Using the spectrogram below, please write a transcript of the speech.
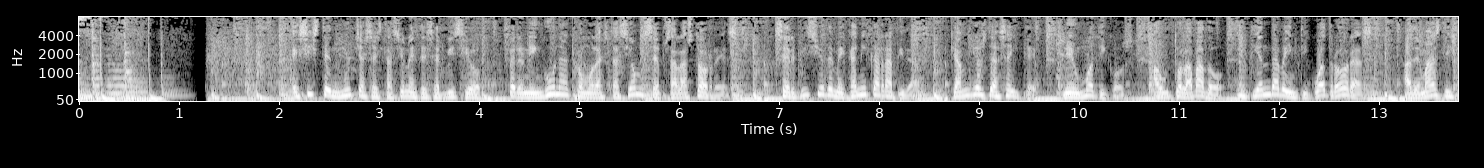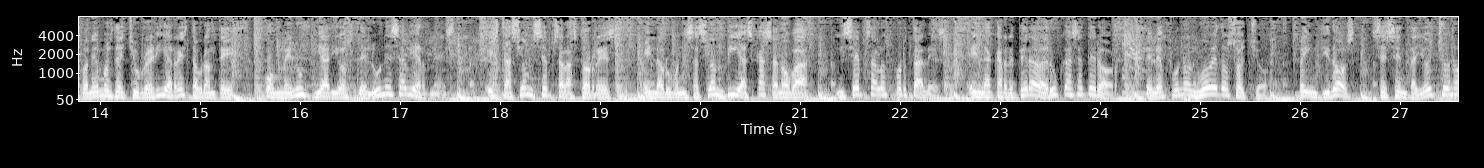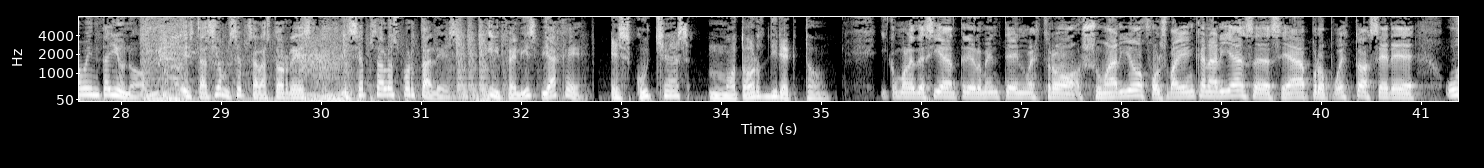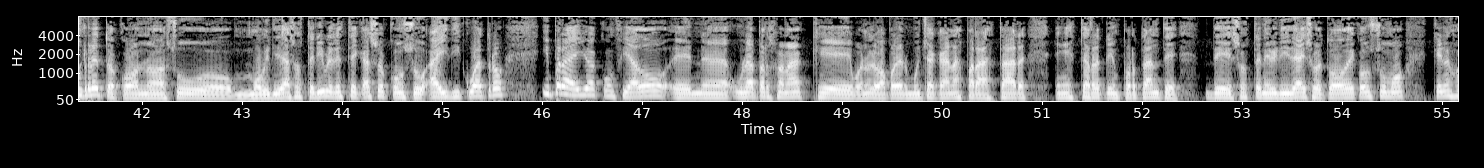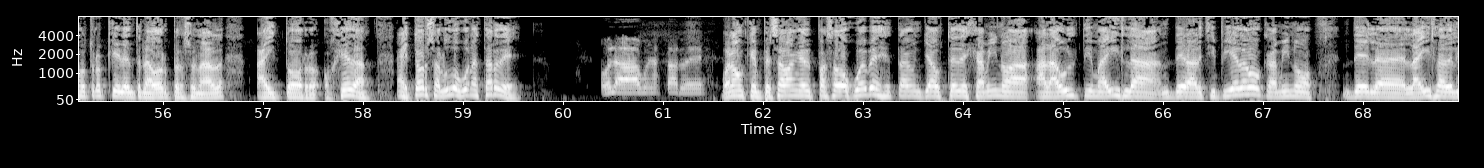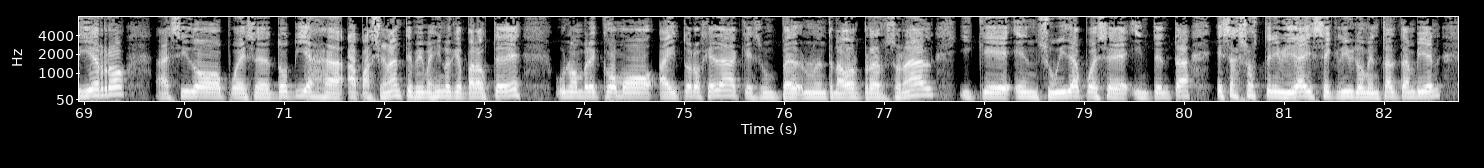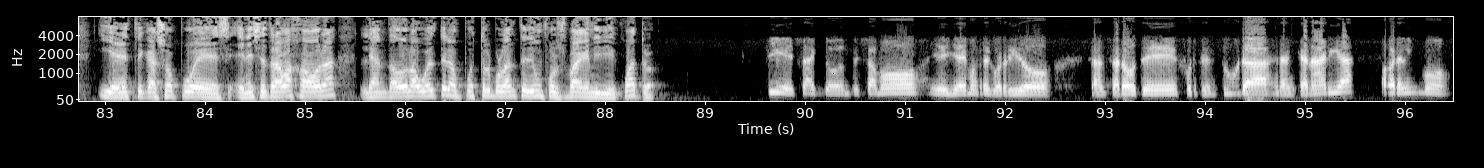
Existen muchas estaciones de servicio, pero ninguna como la estación Cepsa Las Torres. Servicio de mecánica rápida, cambios de aceite, neumáticos, autolavado y tienda 24 horas. Además, disponemos de churrería restaurante con menús diarios de lunes a viernes. Estación Cepsa Las Torres en la urbanización Vías Casanova y Cepsa Los Portales en la carretera de Arucas. Teléfono 928 22 68 91. Estación Cepsa Las Torres y Cepsa Los Portales. Y feliz viaje. Escuchas Motor Directo. Y como les decía anteriormente en nuestro sumario, Volkswagen Canarias eh, se ha propuesto hacer eh, un reto con uh, su movilidad sostenible, en este caso con su ID4, y para ello ha confiado en uh, una persona que, bueno, le va a poner muchas ganas para estar en este reto importante de sostenibilidad y sobre todo de consumo, que no es otro que el entrenador personal Aitor Ojeda. Aitor, saludos, buenas tardes. Hola, buenas tardes. Bueno, aunque empezaban el pasado jueves, están ya ustedes camino a, la última isla del archipiélago, camino de la, la, isla del Hierro. Ha sido pues eh, dos días uh, apasionantes, me imagino que para ustedes, un hombre como Aitor Ojeda, que es un, un entrenador personal y que en su vida pues eh, intenta esa sostenibilidad y ese equilibrio mental también. Y en este caso, pues en ese trabajo ahora le han dado la vuelta y le han puesto el volante de un Volkswagen ID4. Sí, exacto. Empezamos, eh, ya hemos recorrido Lanzarote, Fuerteventura, Gran Canaria. Ahora mismo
